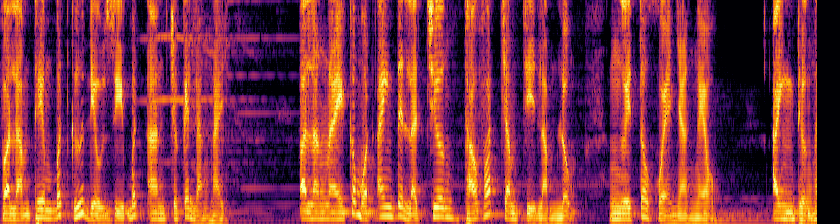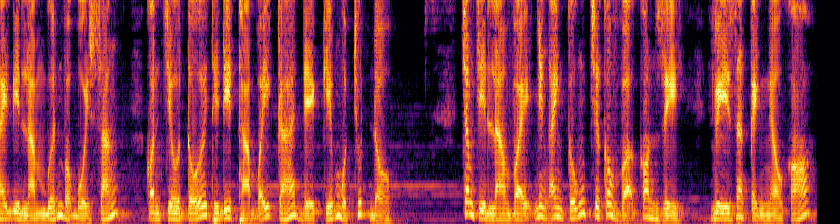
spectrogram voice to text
Và làm thêm bất cứ điều gì bất an cho cái làng này. Ở làng này có một anh tên là Trương, Tháo vát chăm chỉ làm lụng, Người to khỏe nhà nghèo. Anh thường hay đi làm mướn vào buổi sáng, Còn chiều tối thì đi thả bẫy cá để kiếm một chút đồ. Chăm chỉ làm vậy nhưng anh cũng chưa có vợ con gì, Vì gia cảnh nghèo khó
